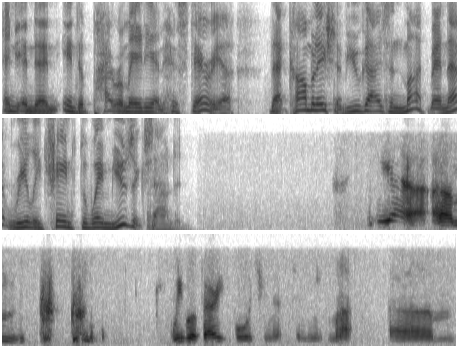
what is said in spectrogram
and and then into pyromania and hysteria. That combination of you guys and Mutt, man, that really changed the way music sounded. Yeah, um, we were very fortunate to meet Mutt. Um,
